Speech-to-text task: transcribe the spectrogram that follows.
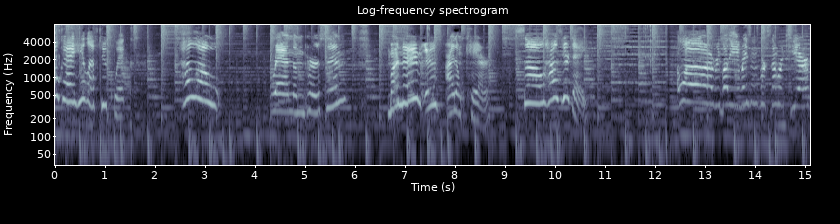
Okay, he left too quick. Hello, random person. My name is I don't care. So, how's your day? Hello, everybody. Racing Sports Network here.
